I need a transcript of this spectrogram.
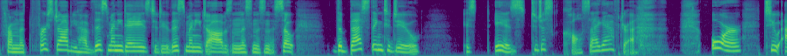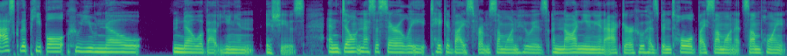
from the first job, you have this many days to do this many jobs and this and this and this. So the best thing to do is is to just call SAG AFTRA or to ask the people who you know know about union issues and don't necessarily take advice from someone who is a non-union actor who has been told by someone at some point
